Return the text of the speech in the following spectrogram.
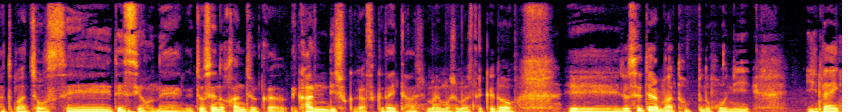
あとまあ女性ですよね。女性の管理職が管理職が少ないって話前もしましたけど、えー、女性っていうのはまあトップの方にいない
